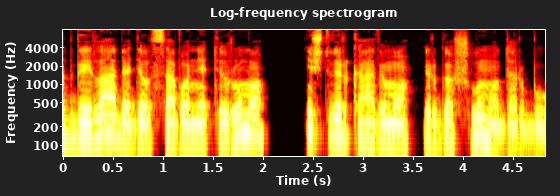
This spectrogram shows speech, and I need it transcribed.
atgailavę dėl savo netirumo, ištvirkavimo ir gašlumo darbų.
